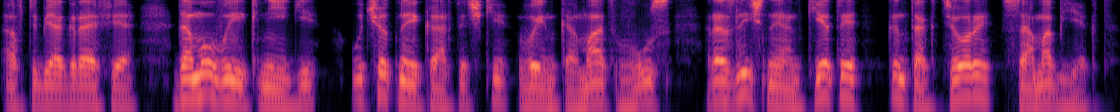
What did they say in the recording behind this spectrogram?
автобиография, домовые книги, учетные карточки, военкомат, вуз, различные анкеты, контактеры, сам объект.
